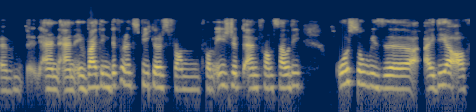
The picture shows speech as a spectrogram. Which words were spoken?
um, and, and inviting different speakers from, from Egypt and from Saudi, also with the idea of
